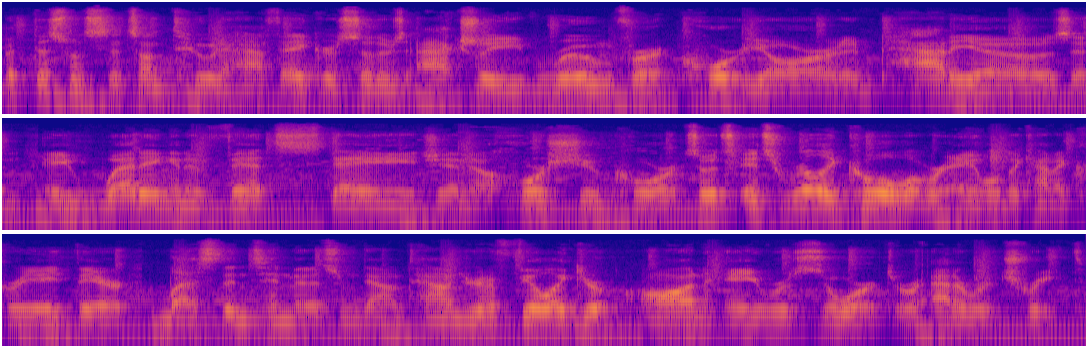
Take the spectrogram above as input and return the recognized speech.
But this one sits on two and a half acres, so there's actually room for a courtyard and patios and a wedding and event stage and a horseshoe court. So it's it's really cool what we're able to kind of create there. Less than 10 minutes from downtown, you're gonna feel like you're on a resort or at a retreat,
